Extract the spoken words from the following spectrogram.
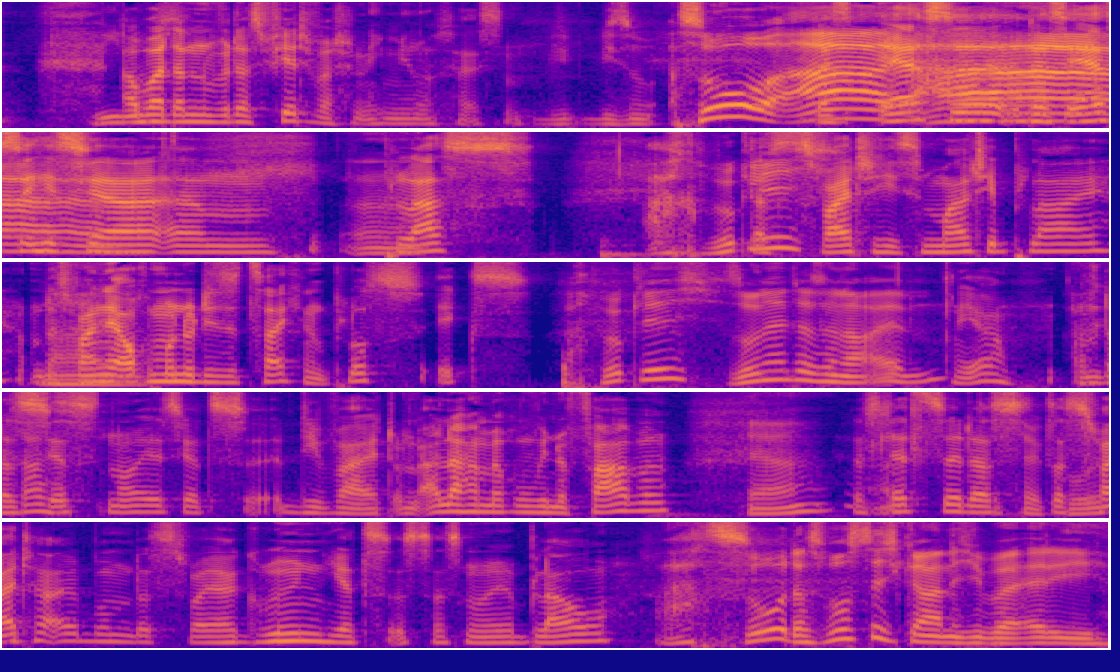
Minus? aber dann wird das vierte wahrscheinlich Minus heißen. Wie, wieso? Ach so, Das, ah, erste, ah, das erste hieß ja ähm, äh, Plus, Ach, das wirklich? zweite hieß Multiply und das Nein. waren ja auch immer nur diese Zeichen, Plus, X, Ach, wirklich? So nennt er seine Alben? ja. Ach, Und das krass. jetzt neue ist jetzt äh, Divide. Und alle haben ja irgendwie eine Farbe. Ja. Das letzte, das, das ja das cool. zweite Album, das war ja grün, jetzt ist das neue blau. Ach so, das wusste ich gar nicht über Eddie.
